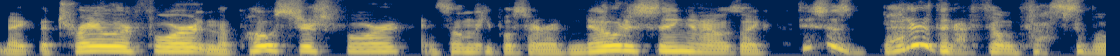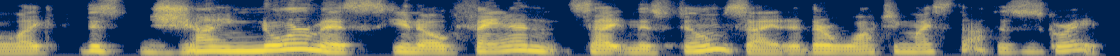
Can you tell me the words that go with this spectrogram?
like the trailer for it and the posters for it. And suddenly people started noticing, and I was like, this is better than a film festival. Like this ginormous, you know, fan site and this film site. They're watching my stuff. This is great.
